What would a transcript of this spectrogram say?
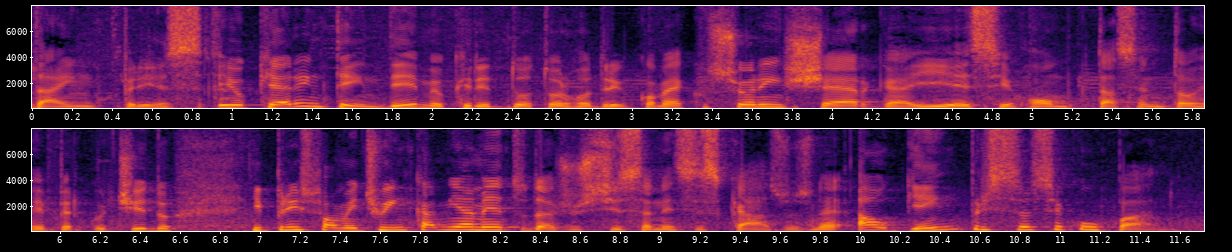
da empresa. Eu quero entender, meu querido doutor Rodrigo, como é que o senhor enxerga aí esse rombo que está sendo tão repercutido e principalmente o encaminhamento da justiça nesses casos, né? Alguém precisa ser culpado.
